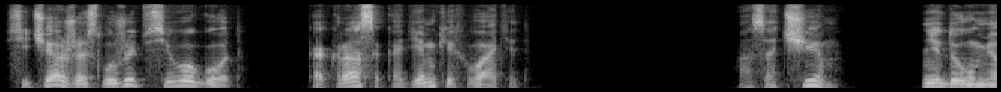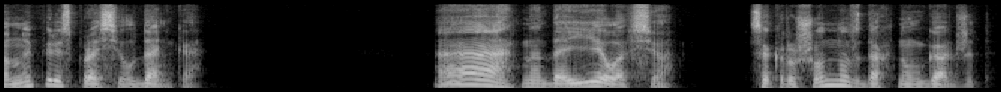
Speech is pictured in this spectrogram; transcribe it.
Сейчас же служить всего год. Как раз академки хватит». «А зачем?» – недоуменно переспросил Данька. «А, надоело все», – сокрушенно вздохнул гаджет.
